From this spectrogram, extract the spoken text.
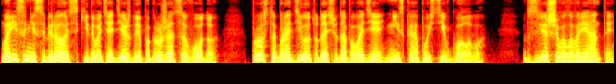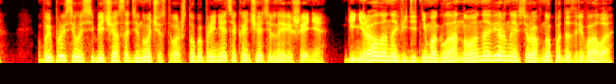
Мариса не собиралась скидывать одежду и погружаться в воду. Просто бродила туда-сюда по воде, низко опустив голову. Взвешивала варианты. Выпросила себе час одиночества, чтобы принять окончательное решение. Генерала она видеть не могла, но, наверное, все равно подозревала,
